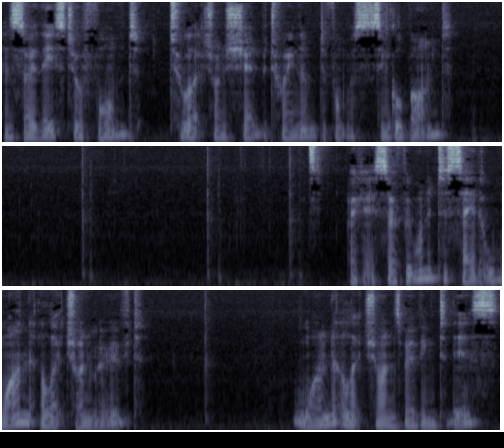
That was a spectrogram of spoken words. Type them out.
And so these two are formed, two electrons shared between them to form a single bond. Okay, so if we wanted to say that one electron moved, one electron's moving to this,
